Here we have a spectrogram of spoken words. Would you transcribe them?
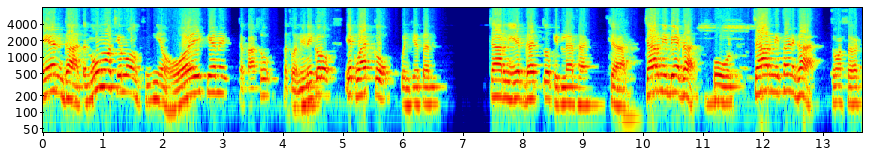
એન ઘાત. નો છેલ્લો અંક શૂન્ય હોય કે નહીં, ચકાસો અથવા નિર્ણય કરો. એક વાત કહો કોઈ કહેતા નહીં. ચારની એક ઘાત તો કેટલા થાય? ચાર. ચારની બે ઘાત, સોળ. ચારની ત્રણ ઘાત, ચોસઠ.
